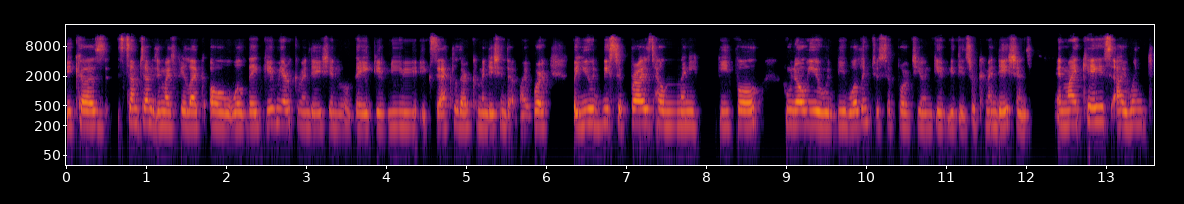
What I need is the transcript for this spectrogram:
because sometimes you might feel like, oh, will they give me a recommendation? Will they give me exactly the recommendation that might work? But you would be surprised how many people who know you would be willing to support you and give you these recommendations. In my case, I went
